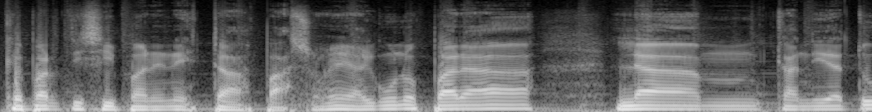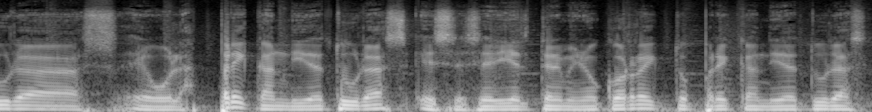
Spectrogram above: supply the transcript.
que participan en estas pasos. ¿eh? Algunos para las mm, candidaturas eh, o las precandidaturas, ese sería el término correcto, precandidaturas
